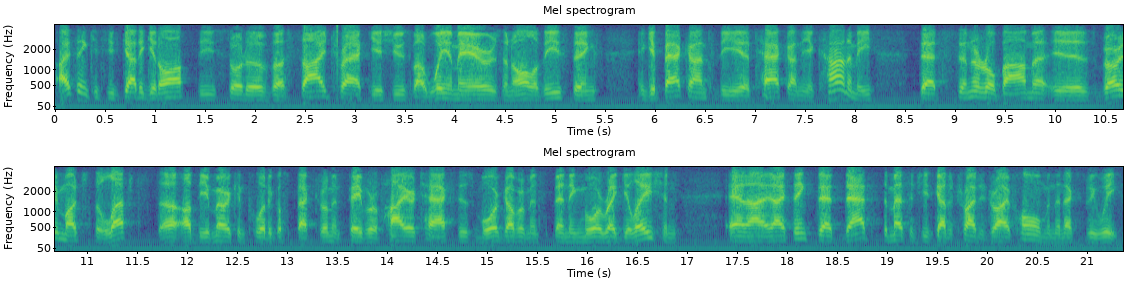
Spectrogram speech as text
I think if he's got to get off these sort of uh, sidetrack issues about William Ayers and all of these things and get back onto the attack on the economy, that Senator Obama is very much the left uh, of the American political spectrum in favor of higher taxes, more government spending, more regulation. And I, I think that that's the message he's got to try to drive home in the next three weeks.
